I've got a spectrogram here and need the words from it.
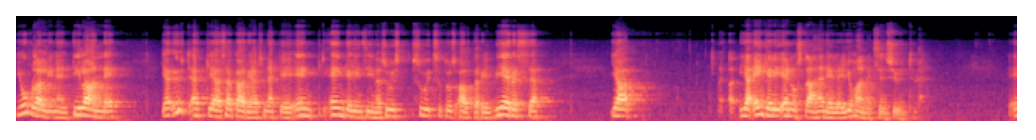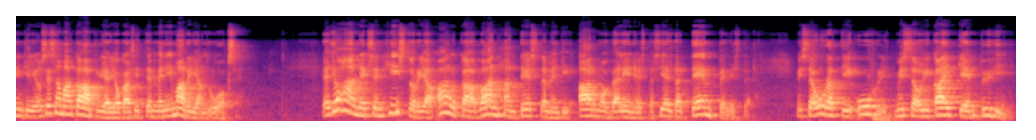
juhlallinen tilanne, Ja yhtäkkiä Sakarias näkee enkelin siinä suitsutusalttarin vieressä. Ja, ja enkeli ennustaa hänelle Johanneksen syntymän. Enkeli on se sama Gabriel, joka sitten meni Marian luokse. Ja Johanneksen historia alkaa vanhan testamentin armon välineestä sieltä temppelistä, missä uhrattiin uhrit, missä oli kaikkein pyhin.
